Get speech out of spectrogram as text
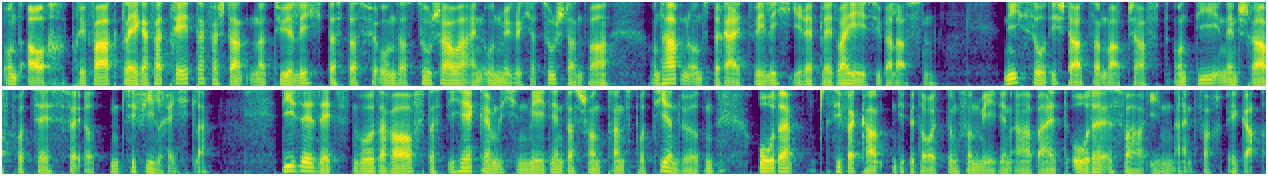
und auch Privatklägervertreter verstanden natürlich, dass das für uns als Zuschauer ein unmöglicher Zustand war und haben uns bereitwillig ihre Plädoyers überlassen. Nicht so die Staatsanwaltschaft und die in den Strafprozess verirrten Zivilrechtler. Diese setzten wohl darauf, dass die herkömmlichen Medien das schon transportieren würden oder sie verkannten die Bedeutung von Medienarbeit oder es war ihnen einfach egal.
